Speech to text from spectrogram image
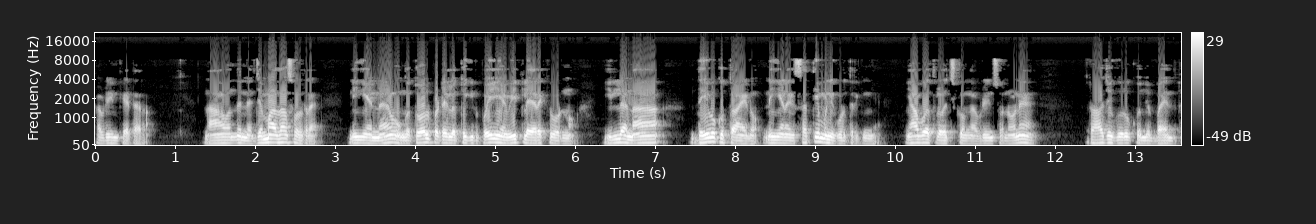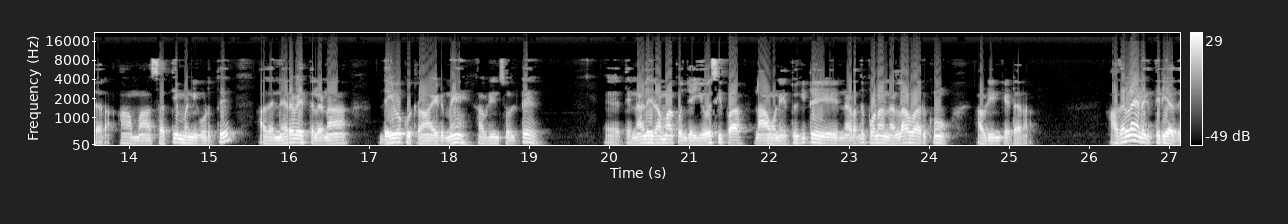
அப்படின்னு கேட்டாராம். நான் வந்து நிஜமாக தான் சொல்கிறேன் நீங்கள் என்ன உங்கள் தோள்பட்டையில் தூக்கிட்டு போய் என் வீட்டில் இறக்கி விடணும். இல்லைன்னா தெய்வ குத்தம் ஆகிடும் நீங்கள் எனக்கு சத்தியம் பண்ணி கொடுத்துருக்கீங்க. ஞாபகத்தில் வச்சுக்கோங்க அப்படின்னு சொன்னோடனே ராஜகுரு கொஞ்சம் பயந்துட்டாராம். ஆமாம் சத்தியம் பண்ணி கொடுத்து அதை நிறைவேற்றலைன்னா தெய்வ குற்றம் ஆகிடுமே அப்படின்னு சொல்லிட்டு தெனாலிராமா கொஞ்சம் யோசிப்பா. நான் உன்னை தூக்கிட்டு நடந்து போனால் நல்லாவா இருக்கும்? அப்படின்னு கேட்டாராம். அதெல்லாம் எனக்கு தெரியாது.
